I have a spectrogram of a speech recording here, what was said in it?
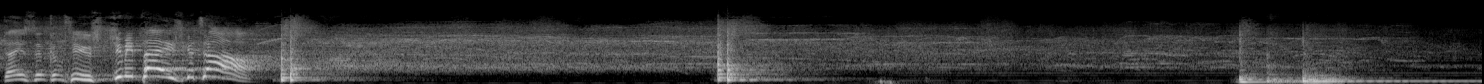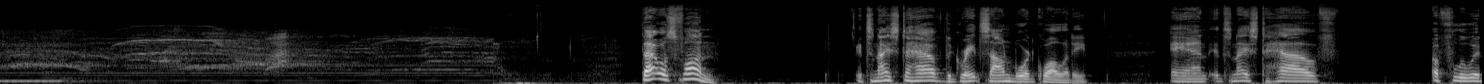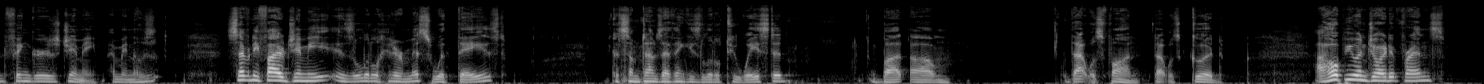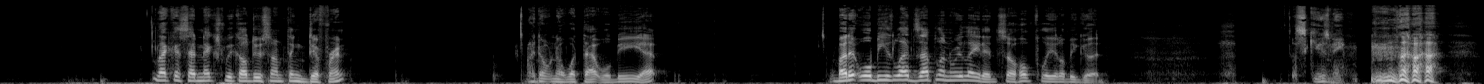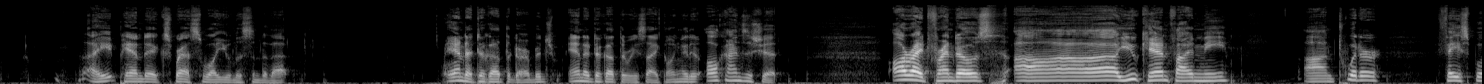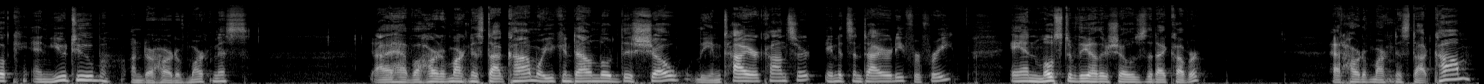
Dazed and confused. Jimmy Page, guitar. That was fun. It's nice to have the great soundboard quality, and it's nice to have a fluid fingers Jimmy. I mean, those 75 Jimmy is a little hit or miss with dazed because sometimes I think he's a little too wasted. But um, that was fun. That was good. I hope you enjoyed it, friends. Like I said, next week I'll do something different. I don't know what that will be yet. But it will be Led Zeppelin related, so hopefully it'll be good. Excuse me. I ate Panda Express while you listened to that. And I took out the garbage, and I took out the recycling. I did all kinds of shit. All right, friendos. Uh, you can find me on Twitter, Facebook, and YouTube under Heart of Markness. I have a heartofmarkness.com where you can download this show, the entire concert in its entirety for free, and most of the other shows that I cover at heartofmarkness.com.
